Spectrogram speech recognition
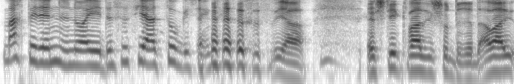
Mach bitte eine neue, das ist ja so geschenkt. Es ist, ja, es steht quasi schon drin, aber... äh,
